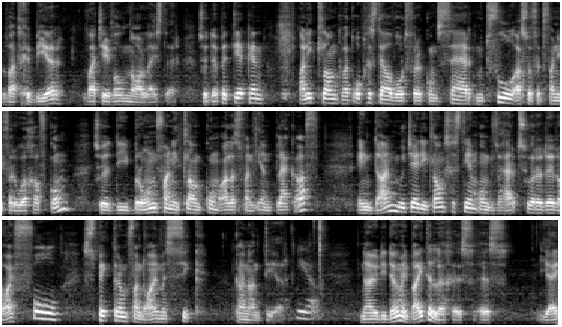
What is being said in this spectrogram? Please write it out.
wat gebeur wat jy wil naluister. So dit beteken al die klank wat opgestel word vir 'n konsert moet voel asof dit van die verhoog af kom. So die bron van die klank kom alles van een plek af en dan moet jy die klankstelsel ontwerp sodat dit daai vol spektrum van daai musiek kan hanteer. Ja. Nou die ding met buitelug is is jy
